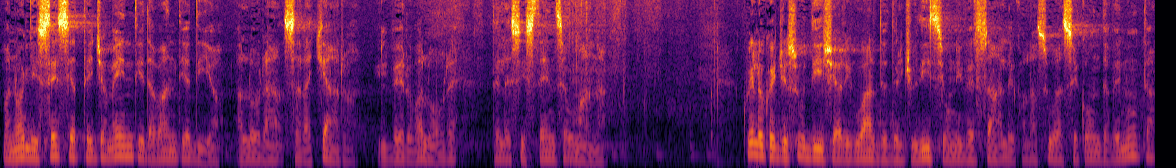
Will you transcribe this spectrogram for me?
ma non gli stessi atteggiamenti davanti a Dio. Allora sarà chiaro il vero valore dell'esistenza umana. Quello che Gesù dice a riguardo del giudizio universale con la sua seconda venuta,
